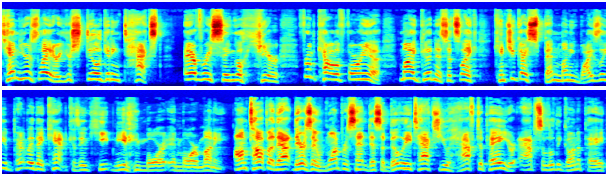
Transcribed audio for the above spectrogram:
10 years later, you're still getting taxed every single year from California. My goodness, it's like, can't you guys spend money wisely? Apparently they can't because they keep needing more and more money. On top of that, there's a 1% disability tax you have to pay. You're absolutely going to pay.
